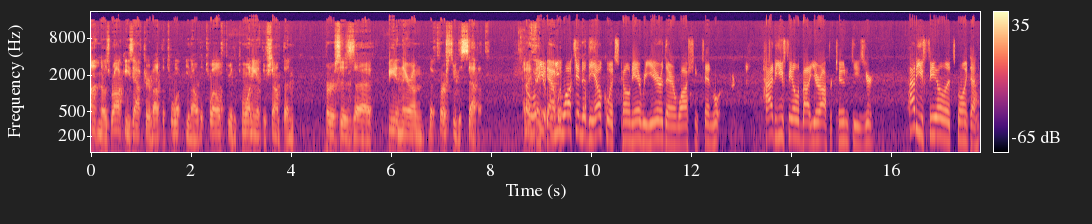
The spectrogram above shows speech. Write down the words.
hunting those Rockies after about the tw- you know the 12th through the 20th or something, versus uh, being there on the first through the seventh. And I think you, that when you would walk into the Elkwoods, Tony, every year there in Washington, wh- how do you feel about your opportunities? Your, how do you feel it's going to?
